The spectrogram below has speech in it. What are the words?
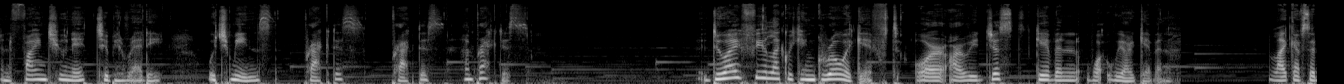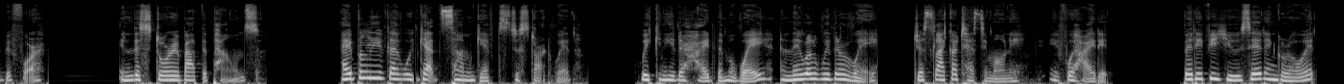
and fine tune it to be ready, which means practice, practice, and practice. Do I feel like we can grow a gift, or are we just given what we are given? Like I've said before, in the story about the pounds, I believe that we get some gifts to start with. We can either hide them away and they will wither away, just like our testimony, if we hide it. But if you use it and grow it,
